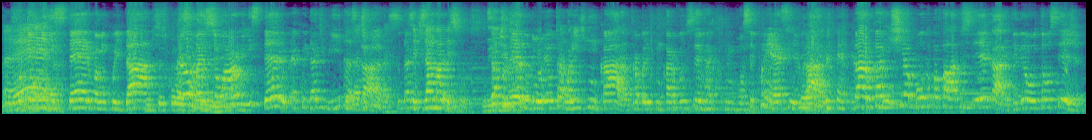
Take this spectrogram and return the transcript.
é. vou ter um ministério para me cuidar. Não, não mas o seu maior ministério é cuidar de vidas, cuidar cara. De vidas. Cuidar você precisa amar pessoas. Sabe por quê, Dudu? Eu trabalhei com um cara, eu trabalhei com um cara, você, vai, você conhece ele, cara. Cara, o cara enchia a boca para falar de você, cara, entendeu? Então, ou seja,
